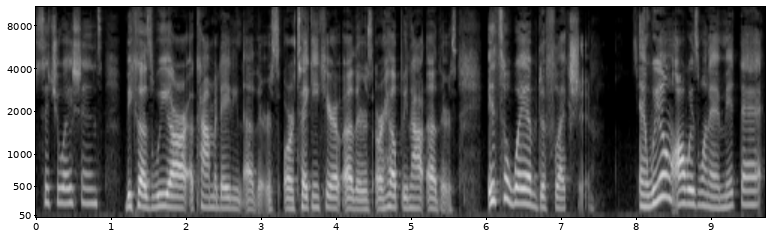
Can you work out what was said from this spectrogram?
situations because we are accommodating others or taking care of others or helping out others. It's a way of deflection. And we don't always want to admit that.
